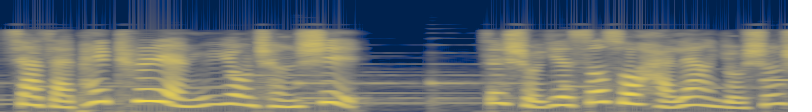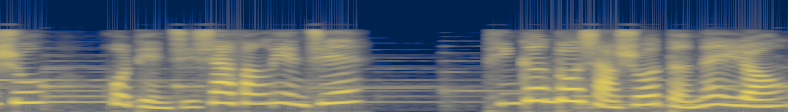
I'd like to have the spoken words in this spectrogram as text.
下载 Patreon 运用城市。在首页搜索海量有声书，或点击下方链接听更多小说等内容。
